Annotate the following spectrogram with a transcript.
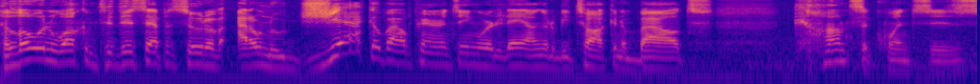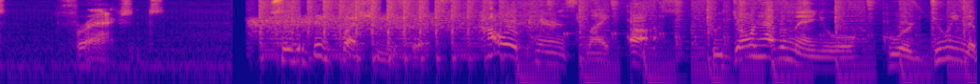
Hello and welcome to this episode of I Don't Know Jack About Parenting, where today I'm going to be talking about consequences for actions. So the big question is this How are parents like us, who don't have a manual, who are doing the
